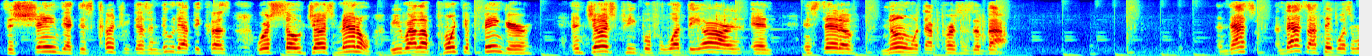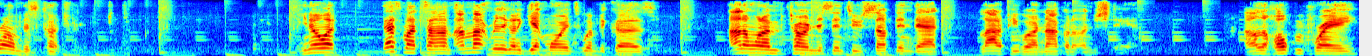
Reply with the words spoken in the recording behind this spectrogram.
It's a shame that this country doesn't do that because we're so judgmental. We rather point the finger and judge people for what they are and, and instead of knowing what that person's about. And that's that's I think what's wrong with this country. You know what? That's my time. I'm not really going to get more into it because I don't want to turn this into something that a lot of people are not going to understand. I only hope and pray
